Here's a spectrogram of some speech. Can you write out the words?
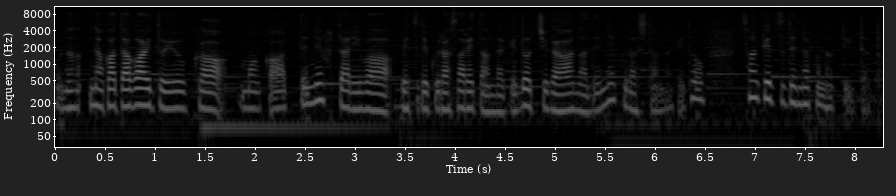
こう仲違いというかなんかあってね2人は別で暮らされたんだけど違う穴でね暮らしたんだけど酸欠で亡くなっていたと。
